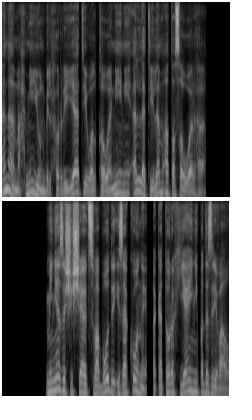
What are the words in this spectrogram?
أنا محمي بالحريات والقوانين التي لم أتصورها. Меня защищают свободы и законы, о которых я и не подозревал.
